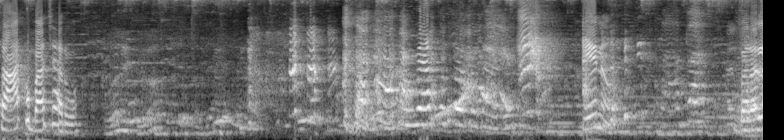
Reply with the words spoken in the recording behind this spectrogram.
ಸಾಕು ಬಾಚಾರು ಏನು ಬರಲ್ಲ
